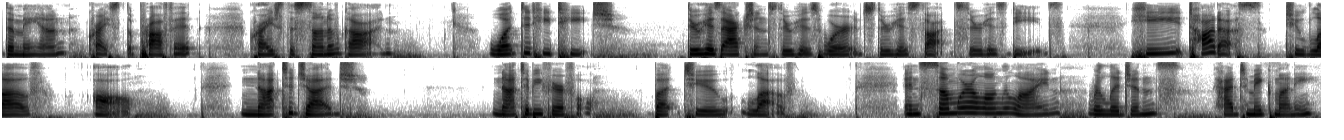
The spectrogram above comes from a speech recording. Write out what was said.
the man, Christ the prophet, Christ the Son of God. What did he teach? Through his actions, through his words, through his thoughts, through his deeds. He taught us to love all, not to judge, not to be fearful, but to love. And somewhere along the line, religions had to make money.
